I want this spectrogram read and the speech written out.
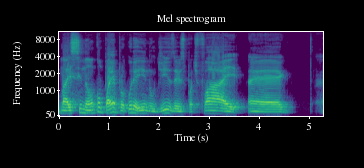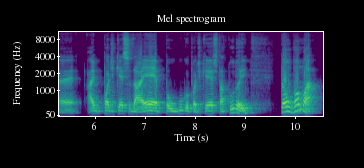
Mas se não, acompanha, procure aí no Deezer, Spotify, é, é, podcasts da Apple, Google Podcast, tá tudo aí. Então vamos lá.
